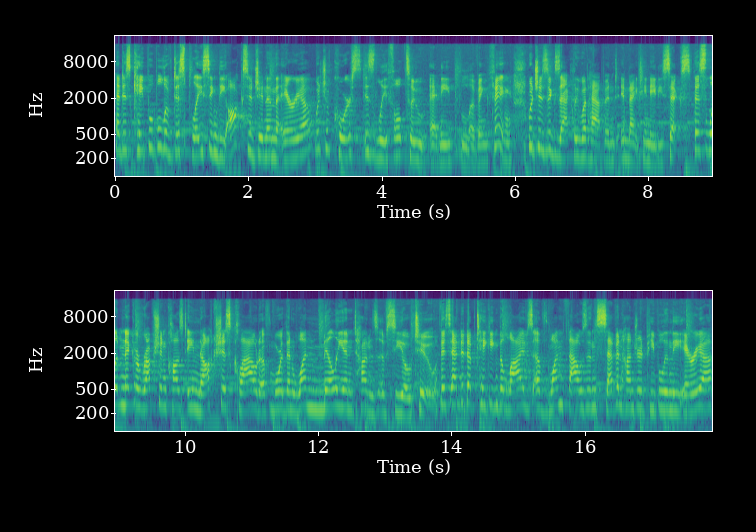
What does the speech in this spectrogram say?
and is capable of displacing the oxygen in the area, which of course is lethal to any living thing, which is exactly what happened in 19 1986. This limnic eruption caused a noxious cloud of more than 1 million tons of CO2. This ended up taking the lives of 1,700 people in the area,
